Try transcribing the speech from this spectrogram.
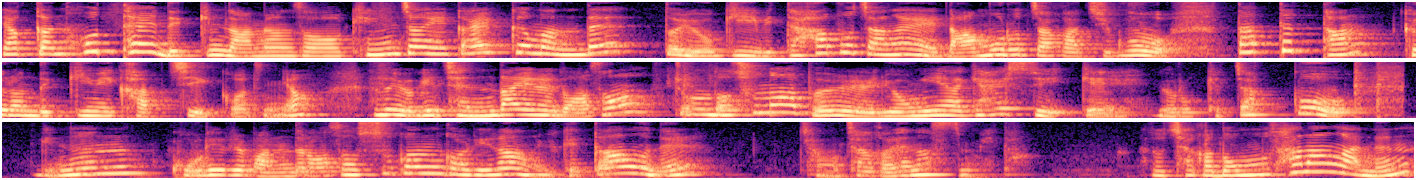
약간 호텔 느낌 나면서 굉장히 깔끔한데 또 여기 밑에 하부장을 나무로 짜가지고 따뜻한 그런 느낌이 같이 있거든요. 그래서 여기 젠다이를 놔서 좀 더 수납을 용이하게 할 수 있게 이렇게 짰고 여기는 고리를 만들어서 수건걸이랑 이렇게 가운을 장착을 해놨습니다. 그래서 제가 너무 사랑하는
